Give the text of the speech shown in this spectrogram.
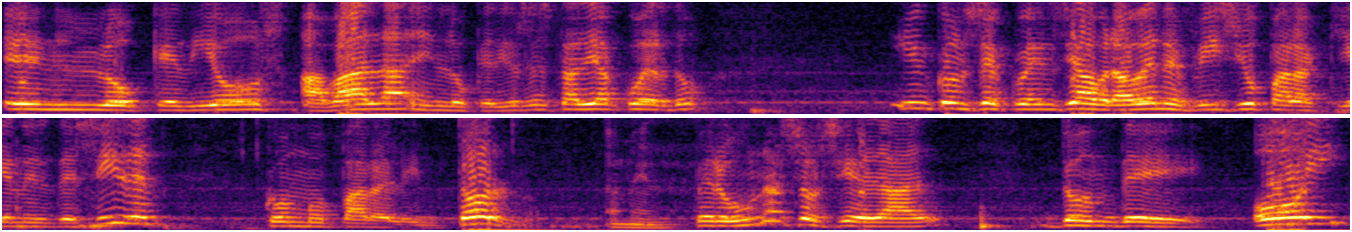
en lo que Dios avala, en lo que Dios está de acuerdo, y en consecuencia habrá beneficio para quienes deciden como para el entorno. Pero una sociedad donde hoy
